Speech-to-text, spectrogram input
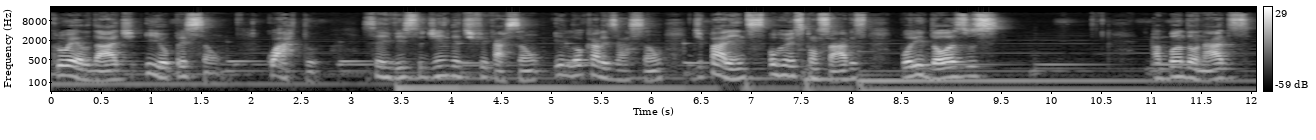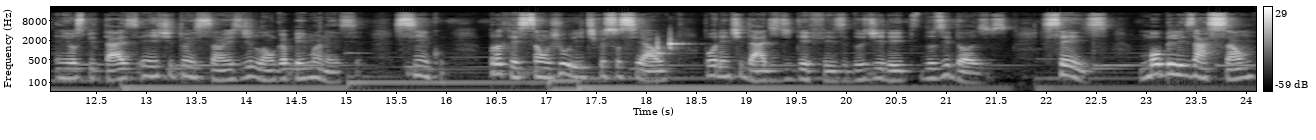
crueldade e opressão. Quarto, serviço de identificação e localização de parentes ou responsáveis por idosos abandonados em hospitais e instituições de longa permanência. 5. Proteção jurídica social por entidades de defesa dos direitos dos idosos. 6. Mobilização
